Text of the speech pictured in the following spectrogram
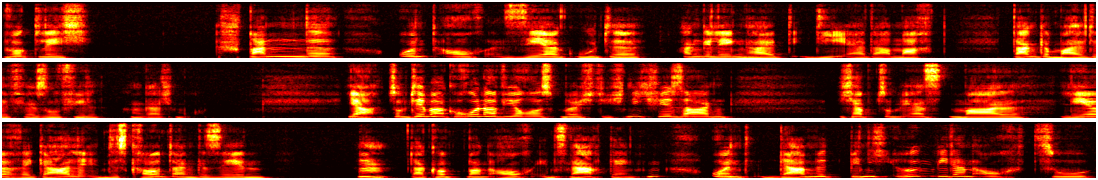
wirklich spannende und auch sehr gute Angelegenheit, die er da macht. Danke Malte für so viel Engagement. Ja, zum Thema Coronavirus möchte ich nicht viel sagen. Ich habe zum ersten Mal leere Regale in Discountern gesehen. Hm, da kommt man auch ins Nachdenken. Und damit bin ich irgendwie dann auch zu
